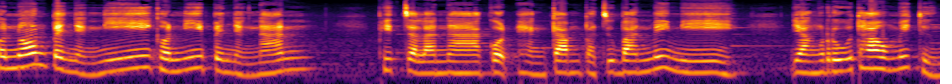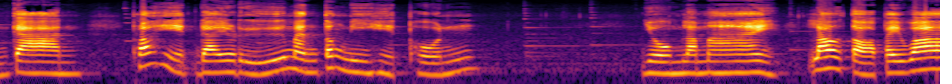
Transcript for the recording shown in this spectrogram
คนโน้นเป็นอย่างนี้คนนี้เป็นอย่างนั้น พิจารณากฎแห่งกรรมปัจจุบันไม่มี ยังรู้เท่าไม่ถึงการ เพราะเหตุใดหรือมันต้องมีเหตุผล โยมละไมเล่าต่อไปว่า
